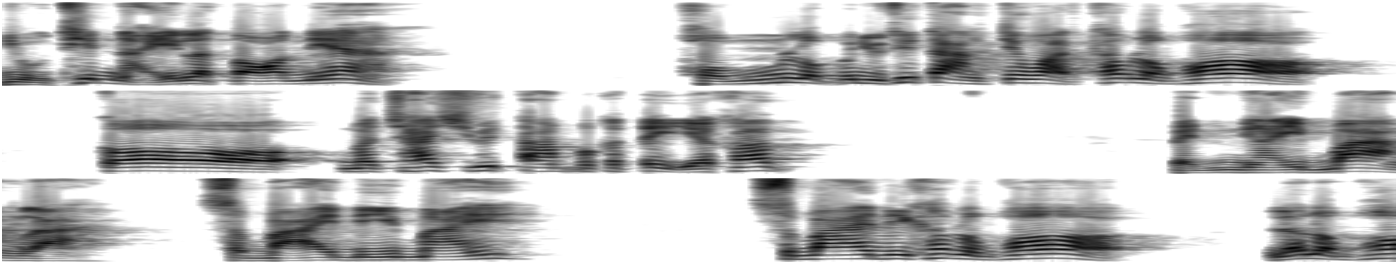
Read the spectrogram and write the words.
อยู่ที่ไหนล่ะตอนเนี้ยผมหลบไปอยู่ที่ต่างจังหวัดครับหลวงพ่อ ก็มาใช้ชีวิตตามปกติอะครับ เป็นไงบ้างล่ะ สบายดีไหม สบายดีครับหลวงพ่อ แล้วหลวงพ่อ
